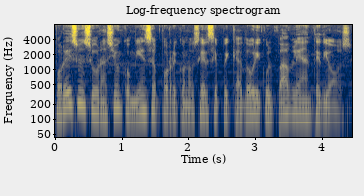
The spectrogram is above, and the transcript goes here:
Por eso en su oración comienza por reconocerse pecador y culpable ante Dios.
